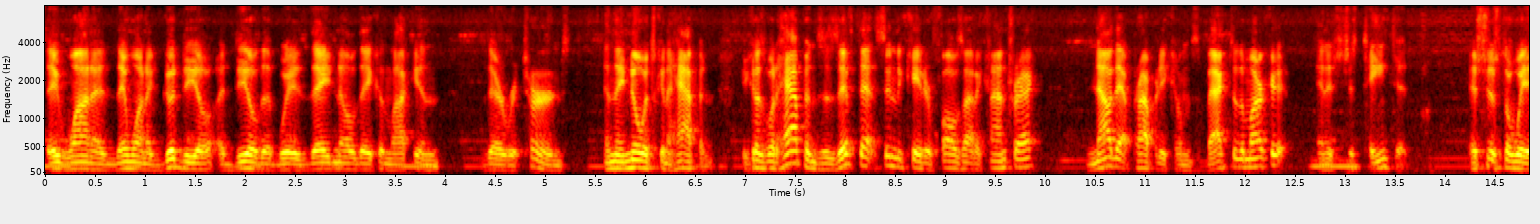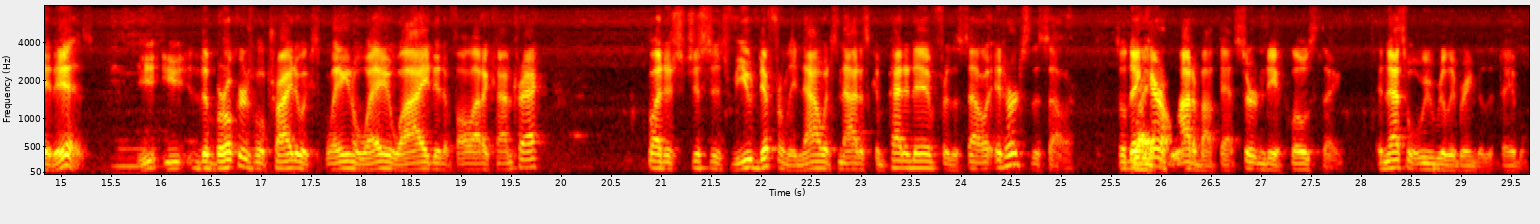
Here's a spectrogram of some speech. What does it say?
They want a they want a good deal, a deal that way they know they can lock in their returns and they know it's going to happen. Because what happens is if that syndicator falls out of contract, now that property comes back to the market and it's just tainted. It's just the way it is. You, you, the brokers will try to explain away why did it fall out of contract but it's just it's viewed differently. Now it's not as competitive for the seller. It hurts the seller. So they right. care a lot about that certainty of close thing. And that's what we really bring to the table.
